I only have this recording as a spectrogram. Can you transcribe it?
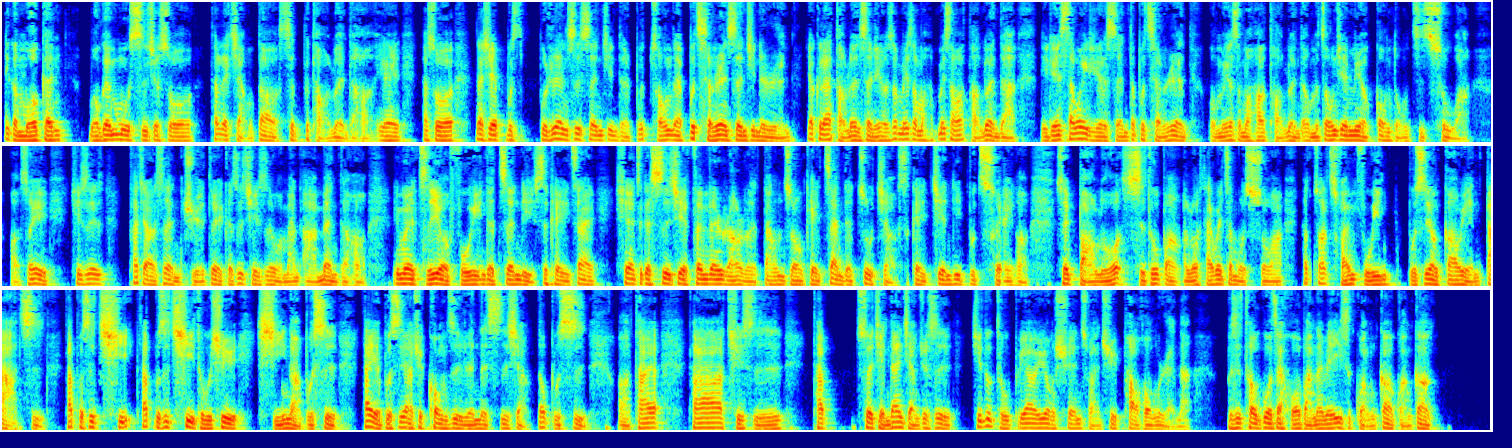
那个摩根。摩根牧师就说，他的讲道是不讨论的哈，因为他说那些不不认识圣经的、不从来不承认圣经的人，要跟他讨论圣经，我说没什么没什么好讨论的，你连三位一体的神都不承认，我们有什么好讨论的？我们中间没有共同之处啊。啊，所以其实他讲的是很绝对，可是其实我蛮阿闷的哈，因为只有福音的真理是可以在现在这个世界纷纷扰扰的当中可以站得住脚，是可以坚定不摧哈。所以保罗使徒保罗才会这么说啊，他说传福音不是用高言大志，他不是企他不是企图去洗脑，不是，他也不是要去控制人的思想，都不是啊。他他其实他所以简单讲就是基督徒不要用宣传去炮轰人呐，不是透过在火把那边一直广告广告。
